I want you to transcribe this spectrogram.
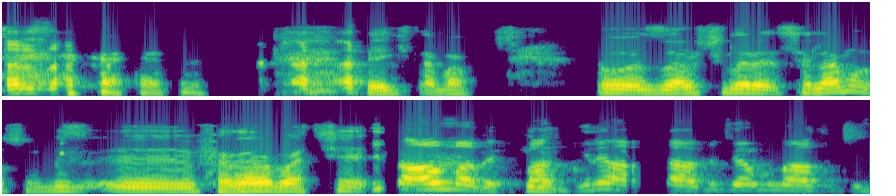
Sarı zarf. Peki tamam. O zarfçılara selam olsun. Biz e, Fenerbahçe Biz almadık. Bak yine Ahmet abi lütfen bunu altını çiz.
